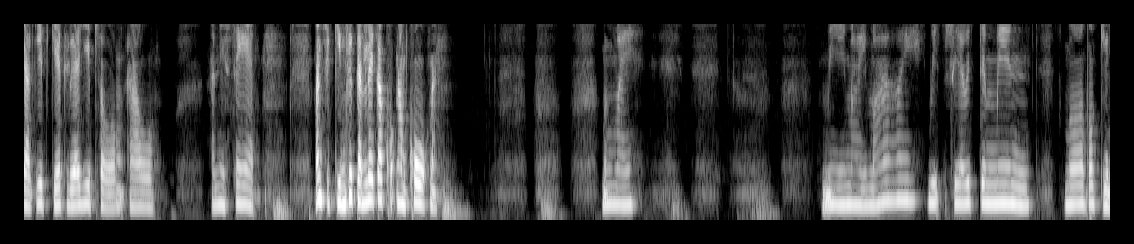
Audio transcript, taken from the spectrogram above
จากยี่สิบเจ็ดเหลือยี่สิบสองเอา อันนี้แซบมันสิกินคือกันเลยก็นำโคกน่ะมึงไหม มีไหมไหมวิเสียวิตามินบอบอกิน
